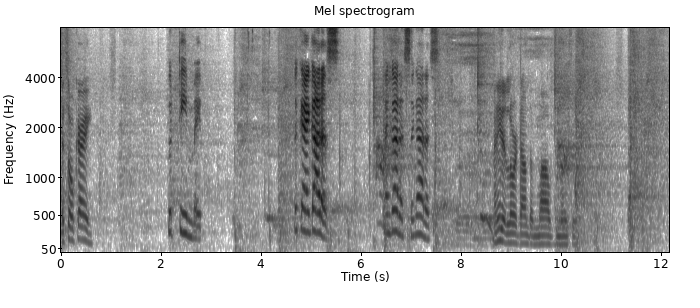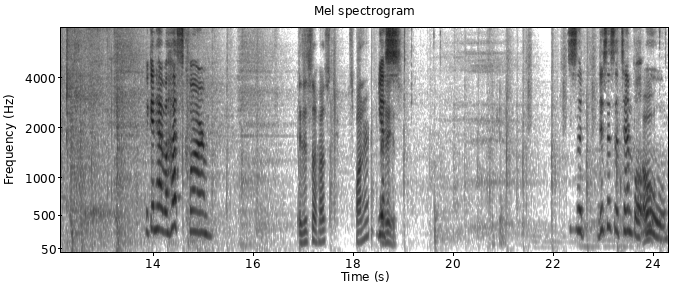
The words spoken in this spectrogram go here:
It's okay. Good team, babe. Okay, I got us. I got us. I got us. I need to lower down the mob noises. We can have a husk farm. Is this a husk spawner? Yes. is. Okay. This is a this is a temple. Oh. Ooh,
